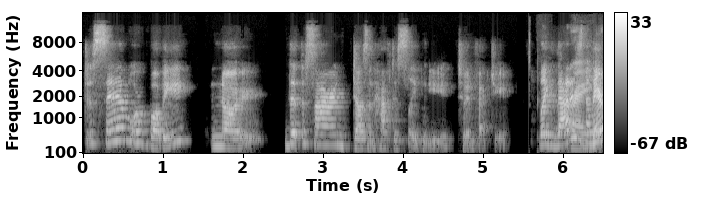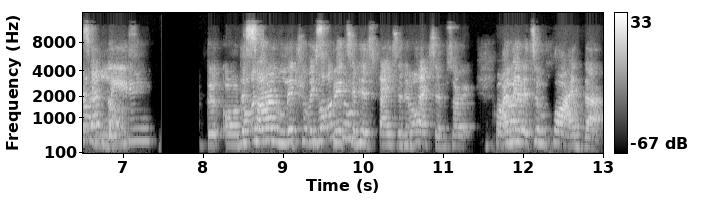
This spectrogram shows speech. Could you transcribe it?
does Sam or Bobby know that the siren doesn't have to sleep with you to infect you. Like that is Right. They're leading the oh the siren until- literally spits until- in his face and not- infects him. So but, I mean it's implied that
